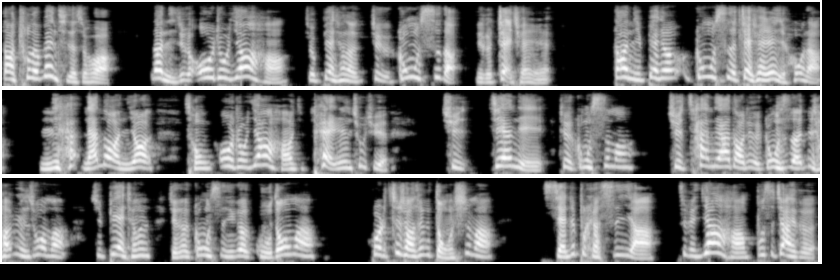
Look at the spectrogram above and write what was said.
当出了问题的时候，那你这个欧洲央行就变成了这个公司的一个债权人。当你变成公司的债权人以后呢，你还难道你要从欧洲央行派人出去去监理这个公司吗？去参加到这个公司的日常运作吗？去变成整个公司一个股东吗？或者至少是个董事吗？简直不可思议啊！这个央行不是这样一个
